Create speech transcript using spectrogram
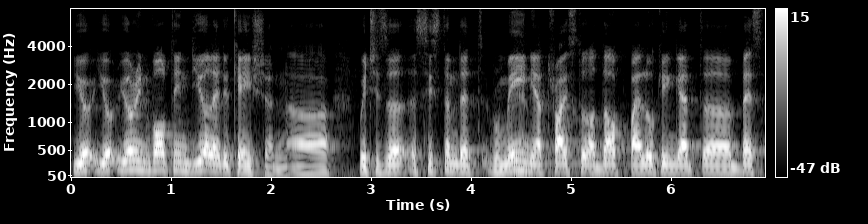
you're, you're, you're involved in dual education, uh, which is a, a, system that Romania yeah. tries to adopt by looking at best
